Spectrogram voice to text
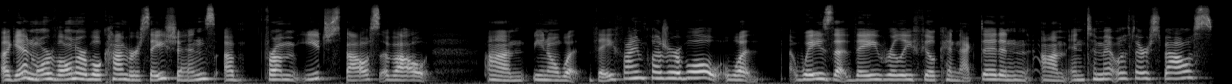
again more vulnerable conversations uh, from each spouse about um, you know what they find pleasurable what ways that they really feel connected and um, intimate with their spouse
